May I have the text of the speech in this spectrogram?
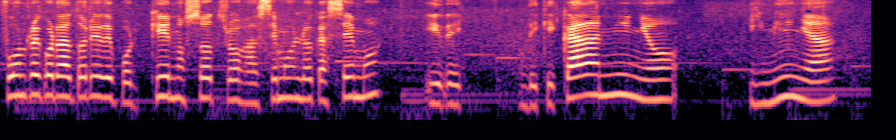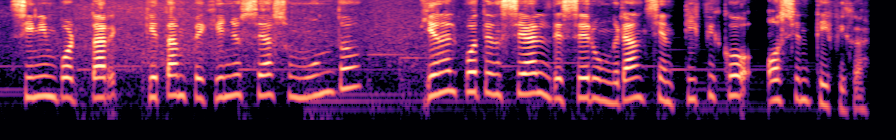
fue un recordatorio de por qué nosotros hacemos lo que hacemos y de, de que cada niño y niña, sin importar qué tan pequeño sea su mundo, tiene el potencial de ser un gran científico o científica.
